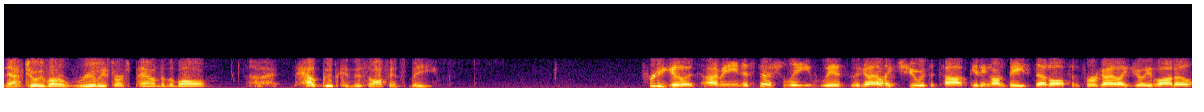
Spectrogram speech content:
now, if Joey Votto really starts pounding the ball, uh, how good can this offense be? Pretty good. I mean, especially with a guy like Choo at the top getting on base that often for a guy like Joey Votto.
